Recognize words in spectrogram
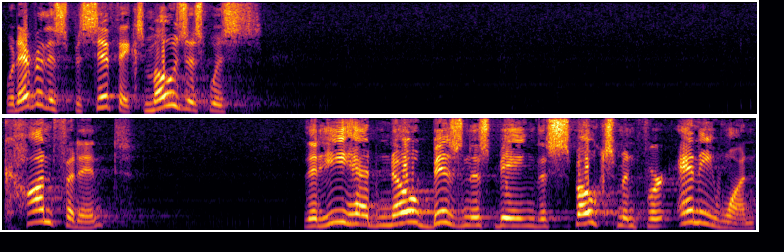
Whatever the specifics, Moses was confident that he had no business being the spokesman for anyone,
